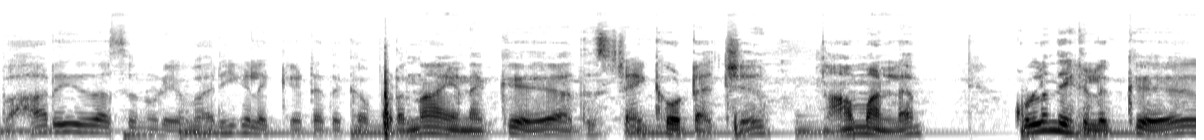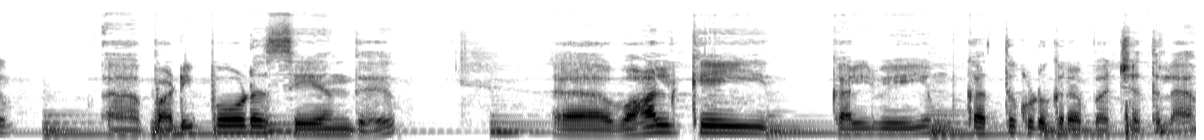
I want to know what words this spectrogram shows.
பாரதிதாசனுடைய வரிகளை கேட்டதுக்கப்புறம் தான் எனக்கு அது ஸ்ட்ரைக் அவுட் ஆச்சு. ஆமாம்ல குழந்தைகளுக்கு படிப்போடு சேர்ந்து வாழ்க்கை கல்வியையும் கற்றுக் கொடுக்குற பட்சத்தில்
